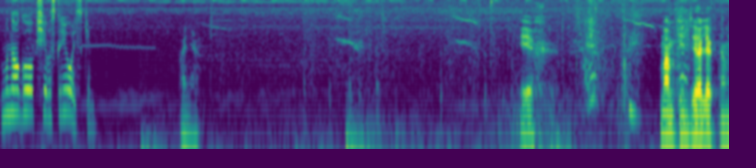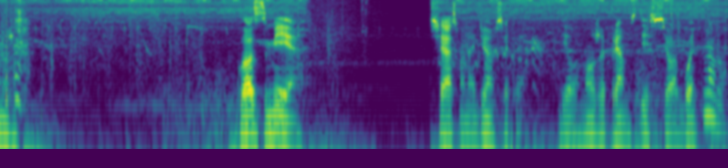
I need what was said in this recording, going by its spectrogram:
Много общего с креольским. Понятно. Эх. Мамкин диалект нам нужен. Глаз змея. Сейчас мы найдем все это дело. Мы уже прям здесь все огонь. Ну вот.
